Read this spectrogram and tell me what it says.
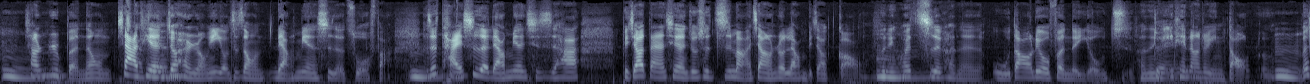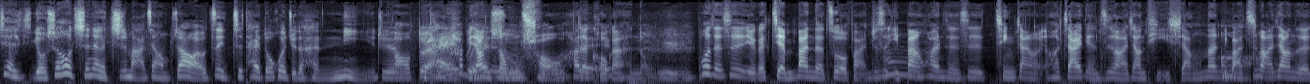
嗯，像日本那种夏天。就很容易有这种凉面式的做法，可是台式的凉面其实它比较担心的就是芝麻酱热量比较高，所以你会吃可能五到六份的油脂，可能你一天量就已经到了。嗯，而且有时候吃那个芝麻酱，不知道我自己吃太多会觉得很腻，觉得哦对，它比较浓稠，它的口感很浓郁，或者是有个减半的做法，就是一半换成是清酱油，然后加一点芝麻酱提香。那你把芝麻酱的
